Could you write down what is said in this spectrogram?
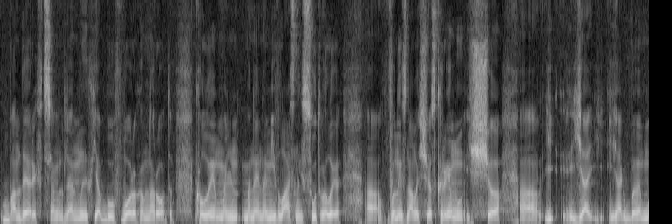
бандерівцем, для них я був ворогом народу. Коли мене на мій власний суд вели, вони знали, що я з Криму, і що я, якби м,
